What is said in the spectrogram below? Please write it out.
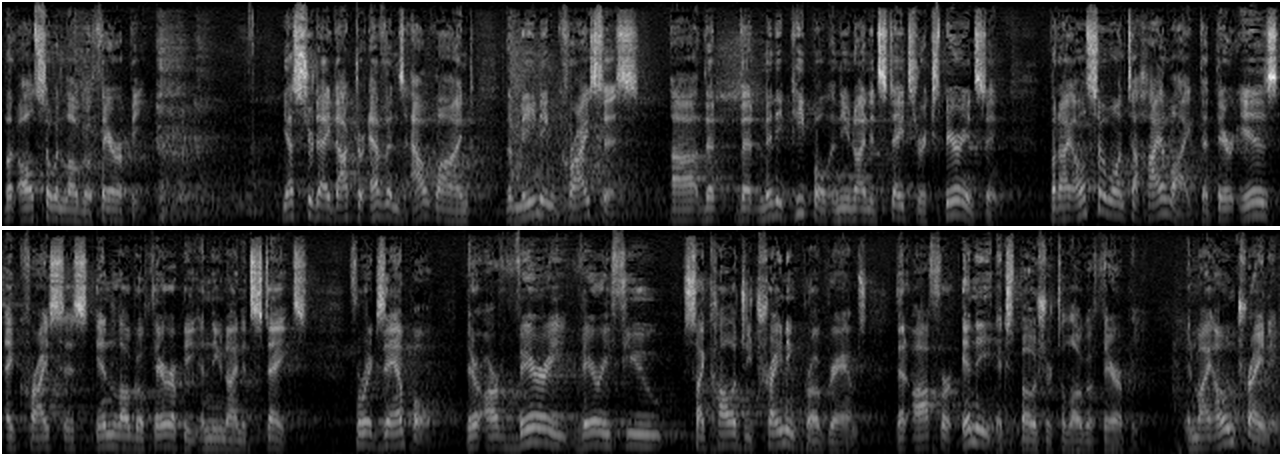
but also in logotherapy. Yesterday, Dr. Evans outlined the meaning crisis uh, that, that many people in the United States are experiencing. But I also want to highlight that there is a crisis in logotherapy in the United States. For example, there are very, very few psychology training programs that offer any exposure to logotherapy. In my own training,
